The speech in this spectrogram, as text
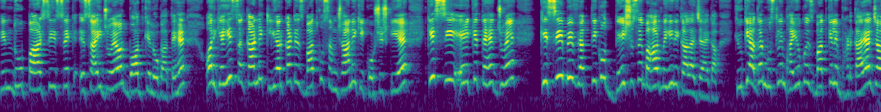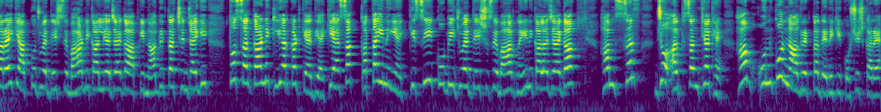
हिंदू, पारसी, सिख, ईसाई जो है और बौद्ध के लोग आते हैं। और यही सरकार सरकार ने क्लियर कट इस बात को समझाने की कोशिश की है कि सीए के तहत जो है किसी भी व्यक्ति को देश से बाहर नहीं निकाला जाएगा। क्योंकि अगर मुस्लिम भाइयों को इस बात के लिए भड़काया जा रहा है कि आपको जो है देश से बाहर निकाल लिया जाएगा, आपकी नागरिकता छिन जाएगी तो सरकार ने क्लियर कट कह दिया कि ऐसा कतई नहीं है। किसी को भी जो है देश से बाहर नहीं निकाला जाएगा। हम सिर्फ़ जो अल्पसंख्यक हैं, हम उनको नागरिकता देने की कोशिश करें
